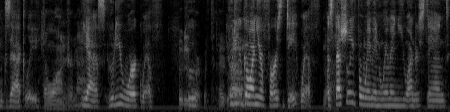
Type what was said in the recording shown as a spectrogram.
Exactly. The laundromat. Yes. Who do you work with? Who do you Who- work with? Who do you Um, go on your first date with? Especially for women, women, you understand.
